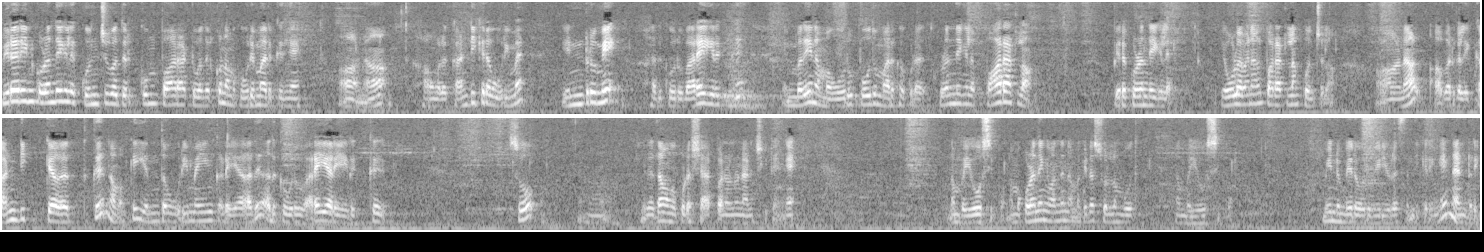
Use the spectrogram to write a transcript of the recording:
பிறரின் குழந்தைகளை கொஞ்சுவதற்கும் பாராட்டுவதற்கும் நமக்கு உரிமை இருக்குங்க. ஆனால் அவங்கள கண்டிக்கிற உரிமை என்றுமே அதுக்கு ஒரு வரை இருக்குது என்பதை நம்ம ஒருபோதும் மறக்கக்கூடாது. குழந்தைங்களை பாராட்டலாம். பிற குழந்தைகளை எவ்வளோ வேணாலும் பாராட்டலாம் கொஞ்சலாம். ஆனால் அவர்களை கண்டிக்கிறதுக்கு நமக்கு எந்த உரிமையும் கிடையாது. அதுக்கு ஒரு வரையறை இருக்குது ஸோ இதை தான் அவங்க கூட ஷேர் பண்ணணும்னு நினச்சிக்கிட்டேங்க. நம்ம யோசிப்போம். நம்ம குழந்தைங்க வந்து நம்மக்கிட்ட சொல்லும்போது நம்ம யோசிப்போம். மீண்டும் வேறு ஒரு வீடியோவில் சந்திக்கிறீங்க. நன்றி.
